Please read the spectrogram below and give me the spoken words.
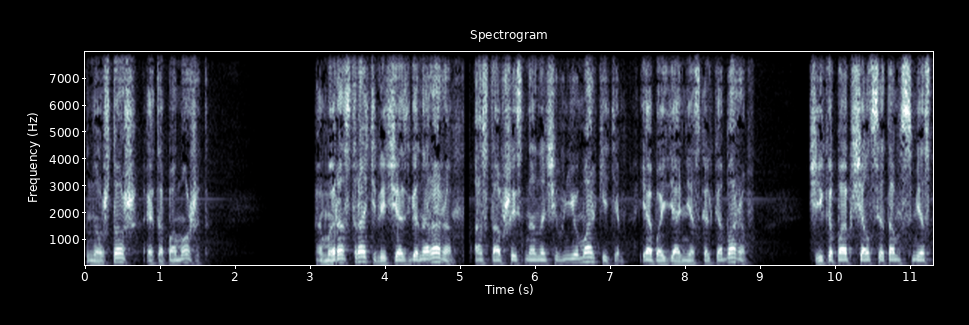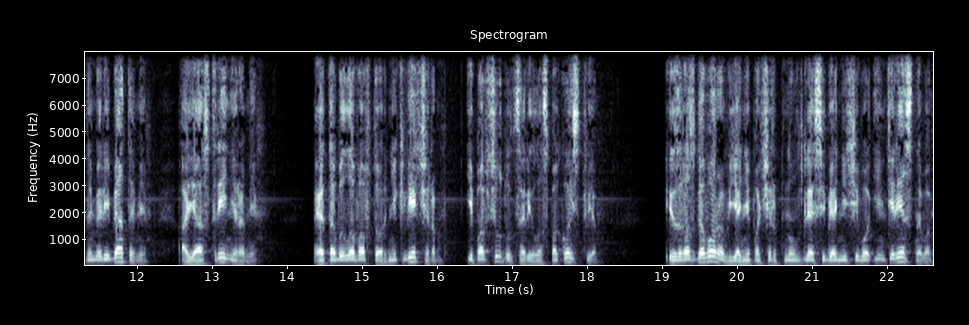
«Ну что ж, это поможет». Мы растратили часть гонорара, оставшись на ночь в Нью-Маркете и обойдя несколько баров. Чика пообщался там с местными ребятами, а я с тренерами. Это было во вторник вечером, и повсюду царило спокойствие. Из разговоров я не почерпнул для себя ничего интересного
